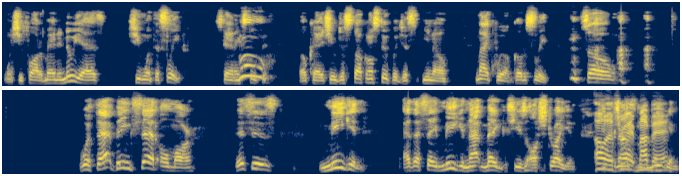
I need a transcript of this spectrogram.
When she fought Amanda Nunes, she went to sleep, standing Woo! stupid. Okay, she was just stuck on stupid, just you know, Nyquil, go to sleep. So, with that being said, Omar, this is Megan. As I say, Megan, not Meg. She's Australian. Oh, You that's right. My it bad.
